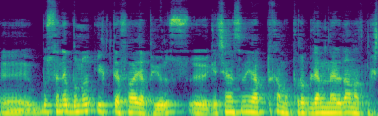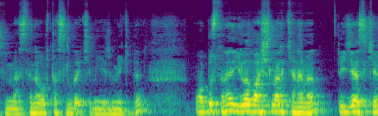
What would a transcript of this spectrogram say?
e, bu sene bunu ilk defa yapıyoruz. E, geçen sene yaptık ama problemleri de anlatmıştım ben sene ortasında 2022'de. Ama bu sene yıla başlarken hemen diyeceğiz ki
